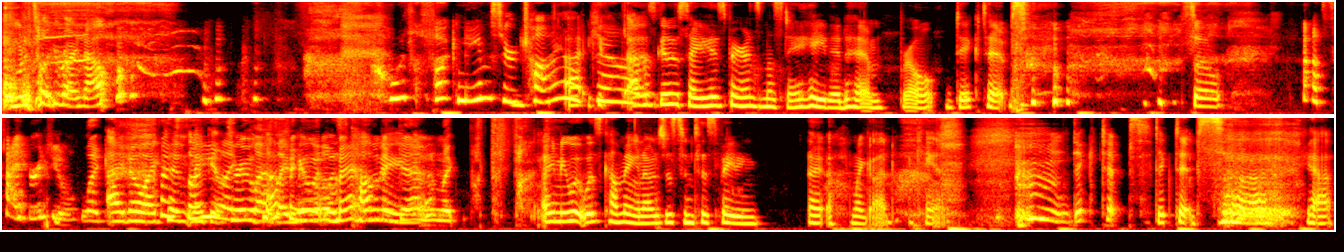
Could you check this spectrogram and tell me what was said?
I'm gonna tell you right now. Who the fuck names their child? Uh, he- I was gonna say his parents must have hated him, bro. Dick Tips. so I heard you like. I know I couldn't saw make it like, through because I knew it was coming. Again, I'm like, what the fuck? I knew it was coming, and I was just anticipating. I, oh my god, I can't. Dick tips. Dick tips. Uh, yeah.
